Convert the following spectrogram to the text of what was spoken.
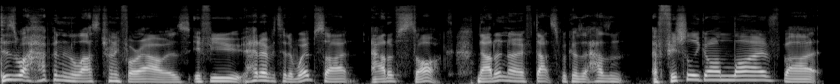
this is what happened in the last 24 hours. If you head over to the website, out of stock. Now I don't know if that's because it hasn't officially gone live, but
